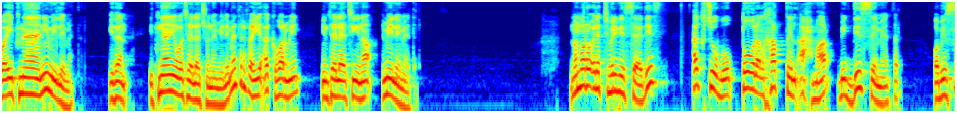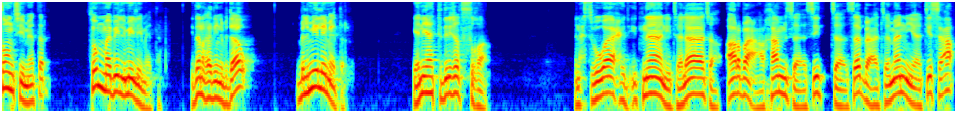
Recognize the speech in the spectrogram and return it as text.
واثنان مليمتر. إذا اثنان وثلاثون مليمتر فهي أكبر من من ثلاثين مليمتر. نمر إلى التمرين السادس. أكتب طول الخط الأحمر بالديسيمتر وبالسنتيمتر ثم بالمليمتر إذا غادي نبداو بالمليمتر يعني هاد التدريجات الصغار. نحسب واحد اثنان ثلاثة أربعة خمسة ستة سبعة ثمانية تسعة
